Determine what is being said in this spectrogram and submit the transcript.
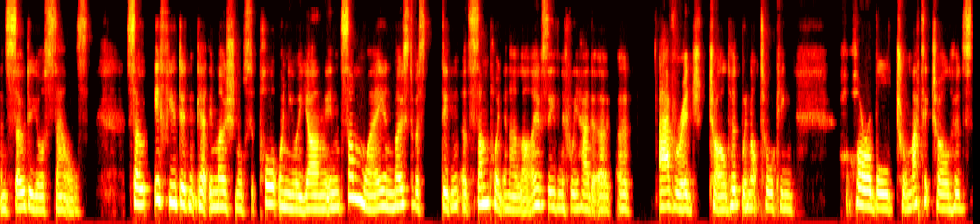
And so do your cells. So if you didn't get emotional support when you were young in some way, and most of us didn't at some point in our lives, even if we had a, a average childhood, we're not talking horrible traumatic childhoods.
